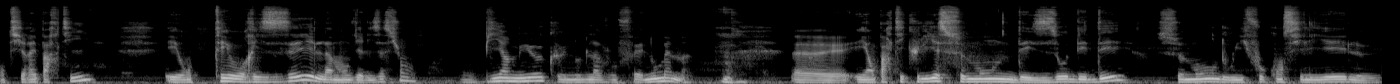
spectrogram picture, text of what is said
ont tiré parti et ont théorisé la mondialisation bien mieux que nous ne l'avons fait nous-mêmes. Mmh. et en particulier ce monde des ODD, ce monde où il faut concilier le,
